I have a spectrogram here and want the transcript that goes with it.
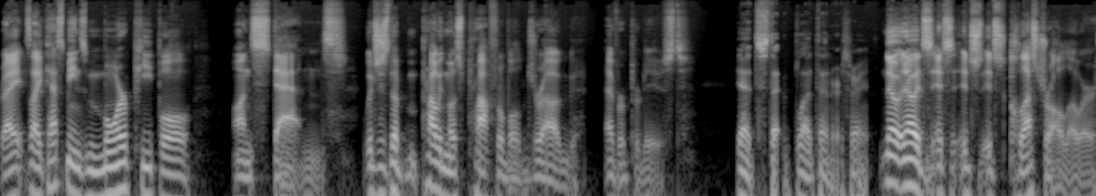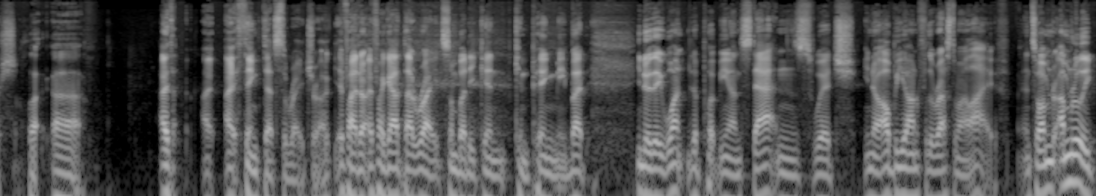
right? It's like that means more people on statins, which is the probably the most profitable drug ever produced. yeah, it's st- blood thinners, right? No, no, it's it's it's it's cholesterol lowers. Uh, I, th- I I think that's the right drug. If I don't, if I got that right, somebody can can ping me. But you know, they want to put me on statins, which you know I'll be on for the rest of my life. And so I'm I'm really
